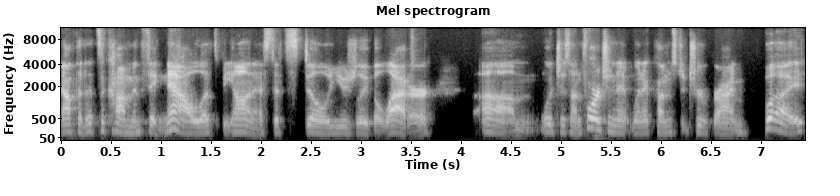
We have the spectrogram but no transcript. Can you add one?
Not that it's a common thing now, let's be honest. It's still usually the latter. Um, which is unfortunate when it comes to true crime. But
